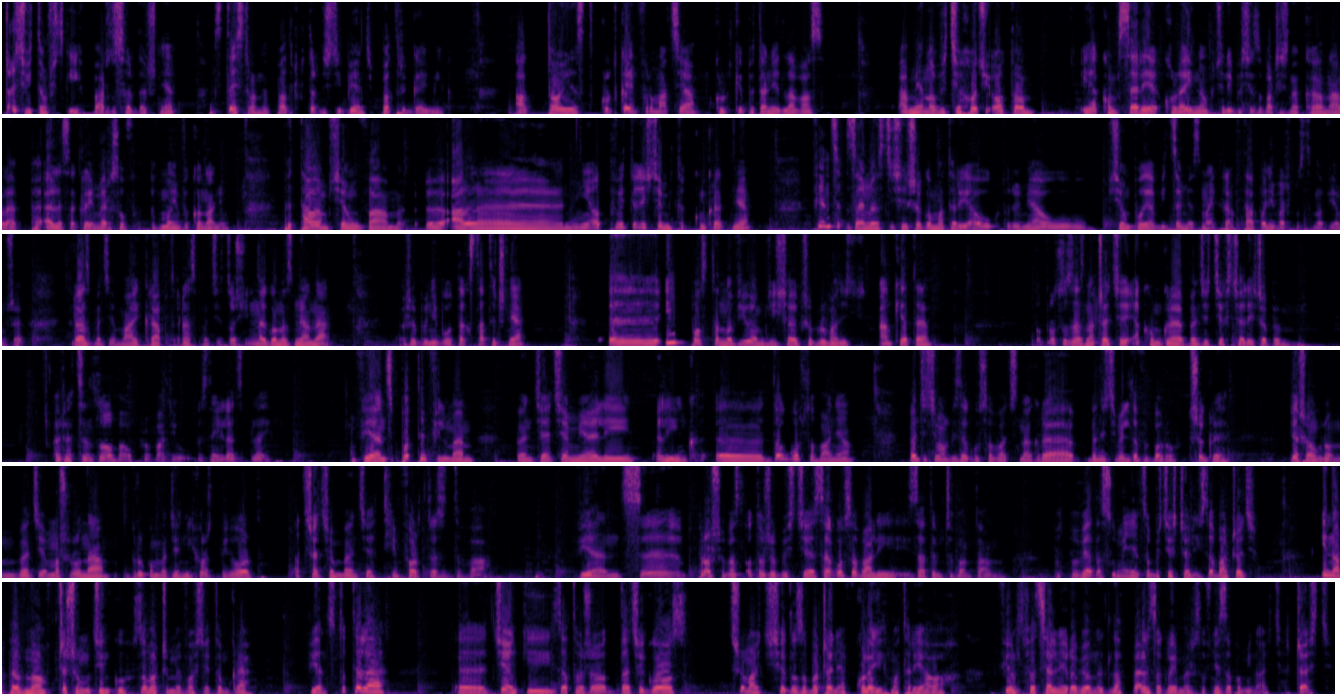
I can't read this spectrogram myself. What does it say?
Cześć, witam wszystkich bardzo serdecznie. Z tej strony Patryk45, Patryk Gaming. A to jest krótka informacja, krótkie pytanie dla Was. A mianowicie chodzi o to, jaką serię kolejną chcielibyście zobaczyć na kanale PL Gamersów w moim wykonaniu. Pytałem się Wam, y, ale nie odpowiedzieliście mi tak konkretnie. Więc zamiast dzisiejszego materiału, który miał się pojawić zamiast Minecrafta, ponieważ postanowiłem, że raz będzie Minecraft, raz będzie coś innego na zmianę, żeby nie było tak statycznie. Yy, I postanowiłem dzisiaj przeprowadzić ankietę. Po prostu zaznaczycie, jaką grę będziecie chcieli, żebym recenzował, prowadził z niej let's play. Więc pod tym filmem będziecie mieli link yy, do głosowania. Będziecie mogli zagłosować na grę, będziecie mieli do wyboru trzy gry. Pierwszą grą będzie Mushruna, drugą będzie Need for Speed World, a trzecią będzie Team Fortress 2. Więc yy, proszę was o to, żebyście zagłosowali za tym, co wam tam podpowiada sumienie, co byście chcieli zobaczyć. I na pewno w przyszłym odcinku zobaczymy właśnie tę grę. Więc to tyle. E, dzięki za to, że oddacie głos. Trzymajcie się, do zobaczenia w kolejnych materiałach. Film specjalnie robiony dla PL Gamersów, nie zapominajcie. Cześć!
